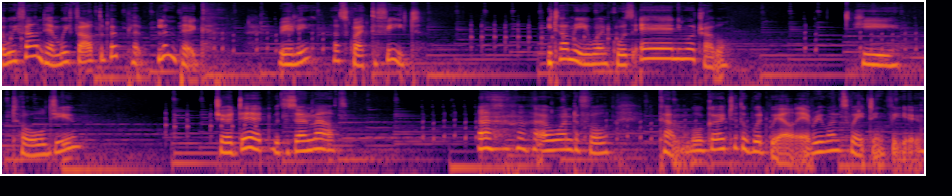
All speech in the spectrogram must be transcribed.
We found him. We found the Blimpig. Really? That's quite the feat. He told me he won't cause any more trouble. He told you? Sure did, with his own mouth. How wonderful. Come, we'll go to the woodwheel. Everyone's waiting for you.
